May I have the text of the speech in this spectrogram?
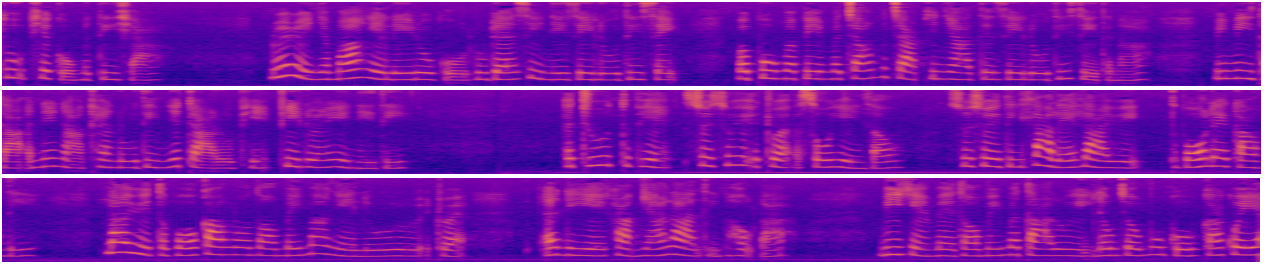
သူ့အဖြစ်ကိုမသိရှာ နှွဲတွင်မြမငယ်လေးတို့ကိုလူဒန်းစီနေစေလိုသည့်စိတ်မပူမပေမကြောင်းမကြပညာသင်စေလိုသည့်စေတနာမိမိသာအနစ်နာခံလိုသည့်မေတ္တာတို့ဖြင့်ပြည့်လွှမ်း၍နေသည်အထူးသဖြင့်ဆွေဆွေအတွက်အစိုးရိမ်ဆုံးဆွေဆွေသည်လှလဲလှ၍သဘောလဲကောင်းသည်လှ၍သဘောကောင်းလွန်းသောမိမငယ်လူတို့အတွက်အန္တရာယ်ကများလာသည်မဟုတ်လားမိခင်မဲ့သောမိမသားတို့၏လုံခြုံမှုကိုကာကွယ်ရ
